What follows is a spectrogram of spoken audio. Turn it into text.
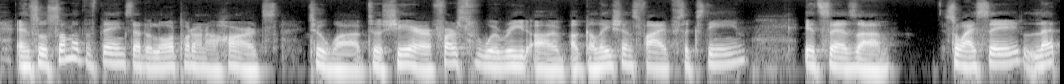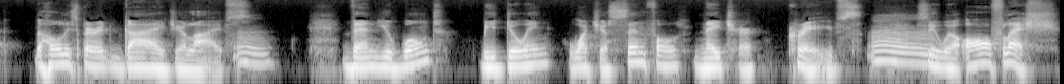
and so some of the things that the Lord put on our hearts to uh, to share. First, we'll read uh, uh, Galatians five sixteen. It says, um, "So I say, let the Holy Spirit guide your lives. Mm. Then you won't be doing what your sinful nature craves. Mm. See, we're all flesh."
